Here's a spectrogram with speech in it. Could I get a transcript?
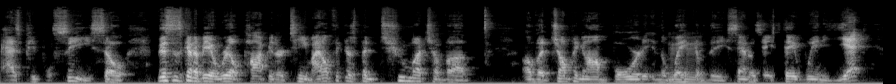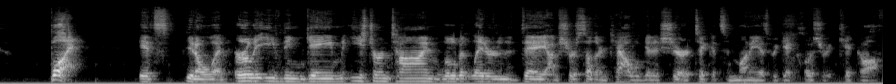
as people see. So this is going to be a real popular team. I don't think there's been too much of a of a jumping on board in the wake mm-hmm. of the San Jose State win yet, but it's you know an early evening game Eastern time, a little bit later in the day. I'm sure Southern Cal will get a share of tickets and money as we get closer to kickoff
